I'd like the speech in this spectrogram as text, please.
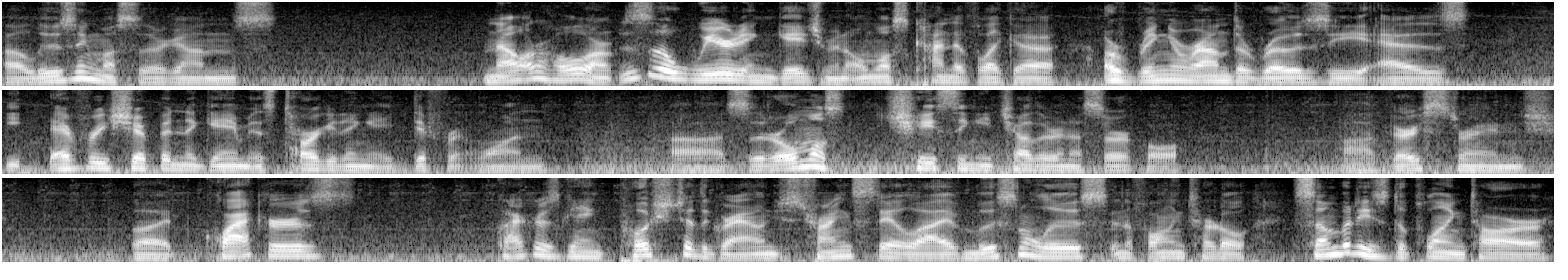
uh, losing most of their guns. Now our whole arm. This is a weird engagement, almost kind of like a, a ring around the rosy as every ship in the game is targeting a different one. Uh, so they're almost chasing each other in a circle. Uh, very strange. But Quackers, Quackers getting pushed to the ground, just trying to stay alive. Moose and Loose and the Falling Turtle. Somebody's deploying tar.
